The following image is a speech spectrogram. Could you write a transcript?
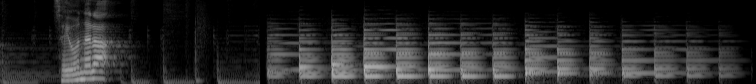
さようなら。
